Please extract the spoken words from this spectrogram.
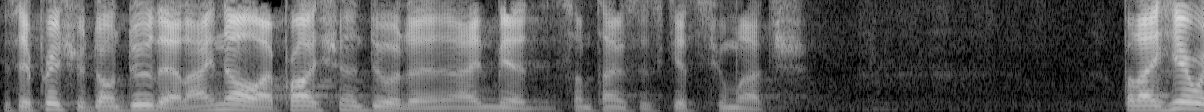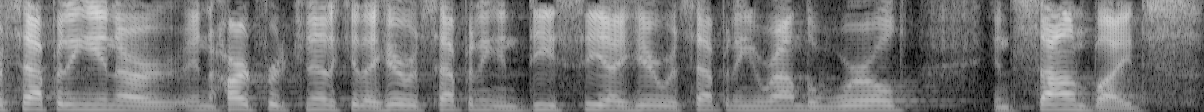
you say, Preacher, don't do that. I know, I probably shouldn't do it, and I admit, sometimes it gets too much. But I hear what's happening in, our, in Hartford, Connecticut. I hear what's happening in D.C. I hear what's happening around the world in sound bites.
